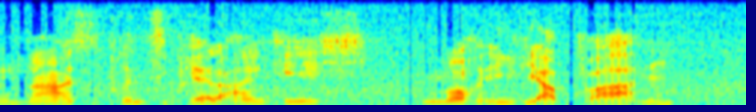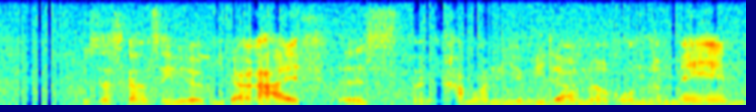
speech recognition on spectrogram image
Und dann heißt es prinzipiell eigentlich nur noch irgendwie abwarten, bis das Ganze hier wieder reif ist. Dann kann man hier wieder eine Runde mähen.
